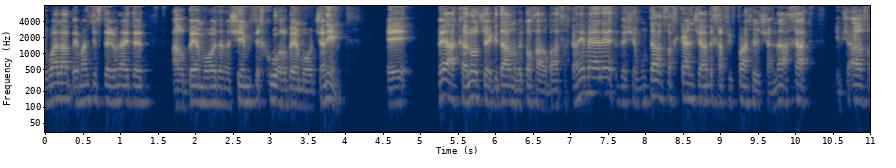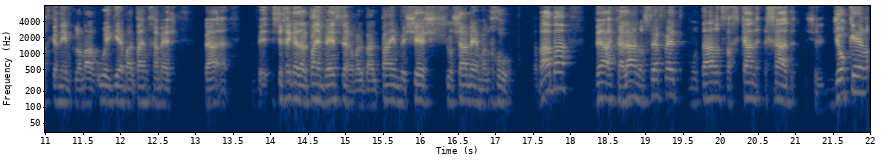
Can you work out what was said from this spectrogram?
כי וואלה, במנצ'סטר יונייטד הרבה מאוד אנשים שיחקו הרבה מאוד שנים. אה, וההקלות שהגדרנו בתוך הארבעה השחקנים האלה, זה שמותר שחקן שהיה בחפיפה של שנה אחת עם שאר השחקנים, כלומר, הוא הגיע ב-2005, ושיחק עד 2010, אבל ב-2006 שלושה מהם הלכו, סבבה? וההקלה הנוספת, מותר שחקן אחד של ג'וקר,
